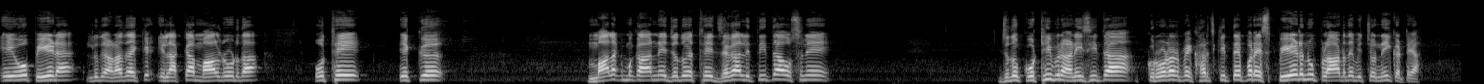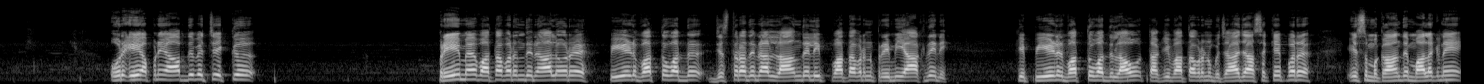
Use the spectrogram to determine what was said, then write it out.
ਇਹ ਉਹ ਪੇੜ ਹੈ, ਲੁਧਿਆਣਾ ਦਾ ਇੱਕ ਇਲਾਕਾ ਮਾਲ ਰੋਡ ਦਾ। ਉੱਥੇ ਇੱਕ ਮਾਲਕ ਮਕਾਨ ਨੇ ਜਦੋਂ ਇੱਥੇ ਜਗ੍ਹਾ ਲਿੱਤੀ ਤਾਂ ਉਸਨੇ ਜਦੋਂ ਕੋਠੀ ਬਣਾਣੀ ਸੀ ਤਾਂ ਕਰੋੜਾਂ ਰੁਪਏ ਖਰਚ ਕੀਤੇ, ਪਰ ਇਸ ਪੇੜ ਨੂੰ ਪਲਾਟ ਦੇ ਵਿੱਚੋਂ ਨਹੀਂ ਕੱਟਿਆ। ਔਰ ਇਹ ਆਪਣੇ ਆਪ ਦੇ ਵਿੱਚ ਇੱਕ ਪ੍ਰੇਮ ਹੈ ਵਾਤਾਵਰਣ ਦੇ ਨਾਲ ਔਰ ਪੇੜ ਵੱਧ ਤੋਂ ਵੱਧ ਜਿਸ ਤਰ੍ਹਾਂ ਦੇ ਨਾਲ ਲਾਉਣ ਦੇ ਲਈ ਵਾਤਾਵਰਣ ਪ੍ਰੇਮੀ ਆਖਦੇ ਨੇ ਕਿ ਪੇੜ ਵੱਧ ਤੋਂ ਵੱਧ ਲਾਓ ਤਾਂ ਕਿ ਵਾਤਾਵਰਣ ਨੂੰ ਬਚਾਇਆ ਜਾ ਸਕੇ। ਪਰ ਇਸ ਮਕਾਨ ਦੇ ਮਾਲਕ ਨੇ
